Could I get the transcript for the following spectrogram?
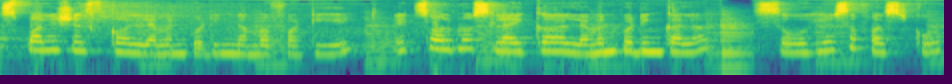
First polish is called lemon pudding number 48. It's almost like a lemon pudding color. So here's the first coat.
